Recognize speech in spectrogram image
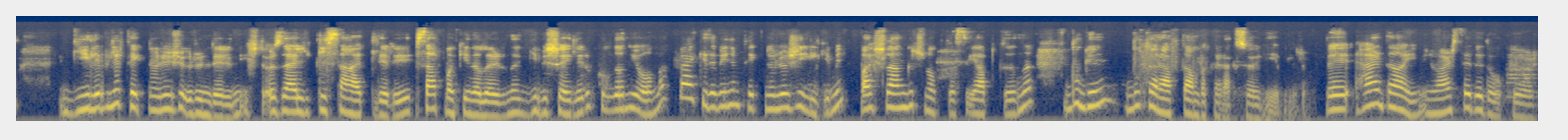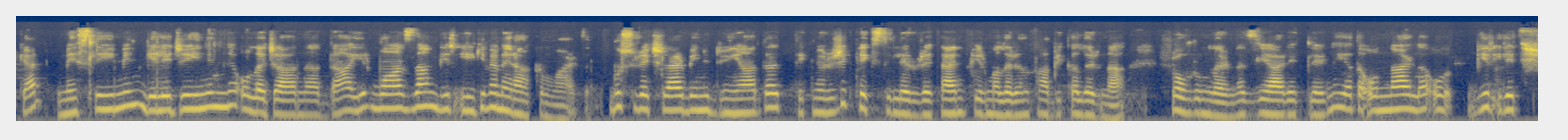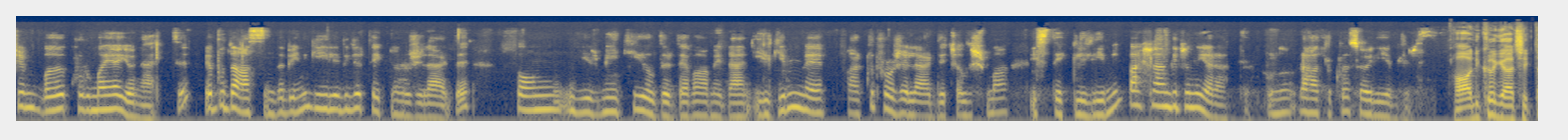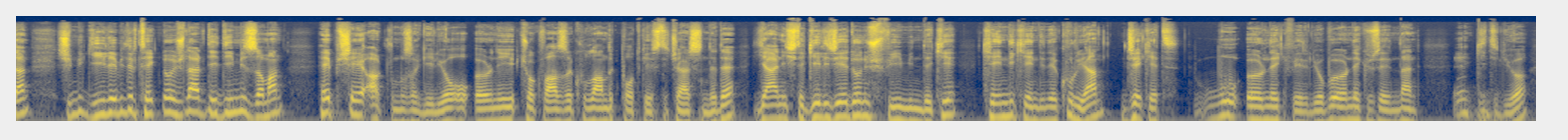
giyilebilir teknoloji ürünlerini işte özellikli saatleri, hesap makinelerini gibi şeyleri kullanıyor olmak belki de benim teknoloji ilgimin başlangıç noktası yaptığını bugün bu taraftan bakarak söyleyebilirim. Ve her daim üniversitede de okuyorken mesleğimin geleceğinin ne olacağına dair muazzam bir ilgi ve merakım vardı. Bu süreçler beni dünyada teknolojik tekstil tekstiller üreten firmaların fabrikalarına, showroomlarına, ziyaretlerine ya da onlarla o bir iletişim bağı kurmaya yöneltti. Ve bu da aslında beni giyilebilir teknolojilerde son 22 yıldır devam eden ilgim ve farklı projelerde çalışma istekliliğimin başlangıcını yarattı. Bunu rahatlıkla söyleyebiliriz. Harika gerçekten. Şimdi giyilebilir teknolojiler dediğimiz zaman hep şey aklımıza geliyor. O örneği çok fazla kullandık podcast içerisinde de. Yani işte Geleceğe Dönüş filmindeki kendi kendine kuruyan ceket. Bu örnek veriliyor. Bu örnek üzerinden gidiliyor.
